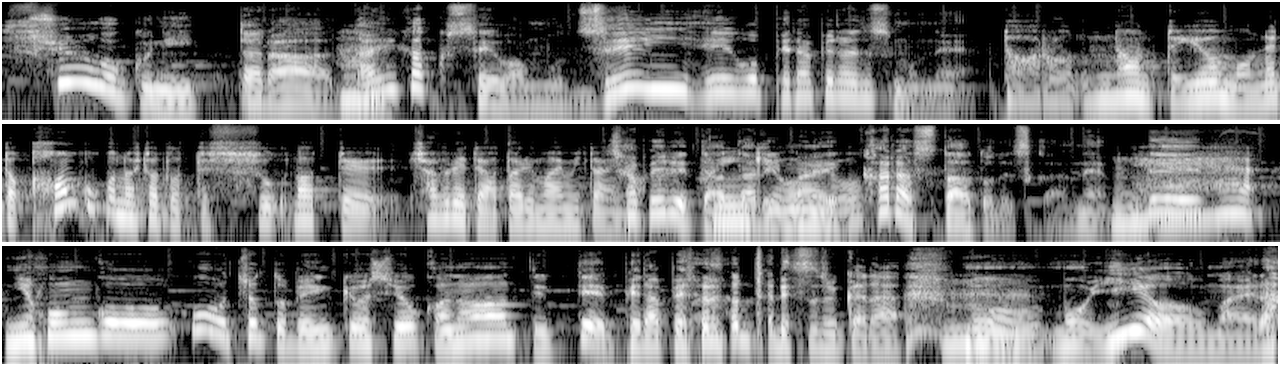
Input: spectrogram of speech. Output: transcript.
中国に行ったら、うん大学生はもう全員英語ペラペラですもんね。だろう、なんて言うもんね。だ韓国の人だってす、だって喋れて当たり前みたいな。喋れて当たり前からスタートですからね。あるよで、ね日本語をちょっと勉強しようかなって言って、ペラペラだったりするから、え。もう、もういいよ、お前ら。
